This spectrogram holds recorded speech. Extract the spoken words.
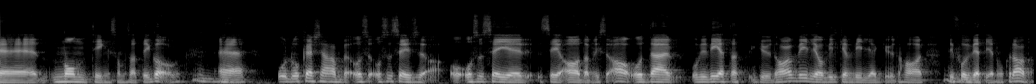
eh, någonting som satte igång. Mm. Eh, och då kanske han, och så, och så säger, och, så säger, säger Adam liksom, ja, och, där, och vi vet att Gud har en vilja och vilken vilja Gud har, det får vi veta genom Koranen.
